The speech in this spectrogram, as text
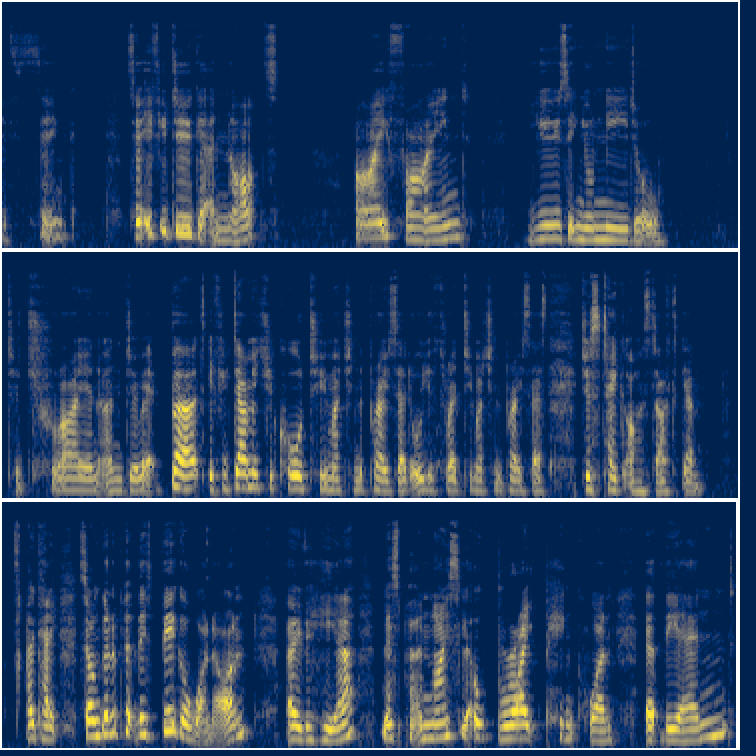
I think. So if you do get a knot, I find using your needle to try and undo it. But if you damage your cord too much in the process or your thread too much in the process, just take it off and start again. Okay, so I'm going to put this bigger one on over here. Let's put a nice little bright pink one at the end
